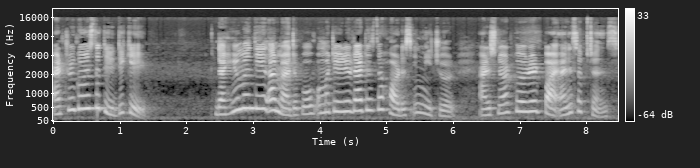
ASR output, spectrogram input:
and triggers the teeth decay. The human teeth are made up of a material that is the hardest in nature and is not corroded by any substance.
